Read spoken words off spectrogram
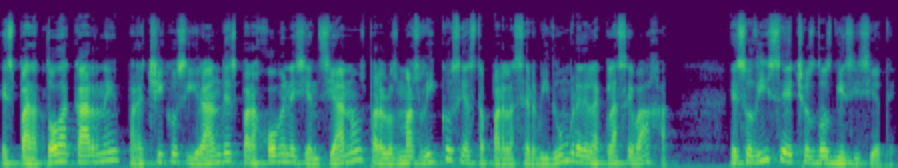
es para toda carne, para chicos y grandes, para jóvenes y ancianos, para los más ricos y hasta para la servidumbre de la clase baja. Eso dice Hechos 2.17,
